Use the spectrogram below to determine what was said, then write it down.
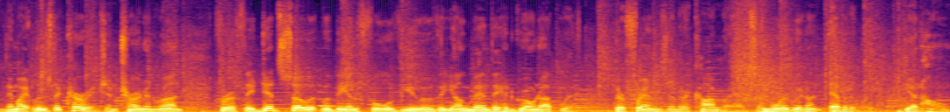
they might lose their courage and turn and run, for if they did so, it would be in full view of the young men they had grown up with, their friends and their comrades, and word would inevitably get home.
